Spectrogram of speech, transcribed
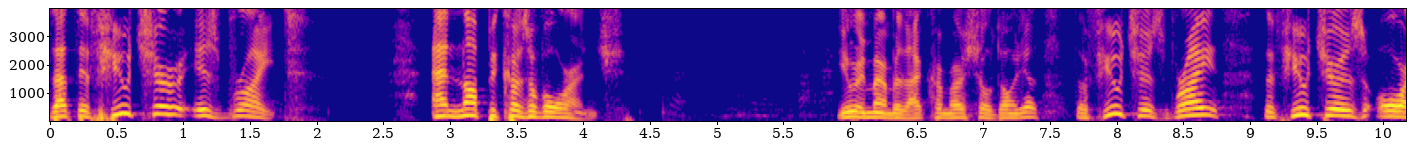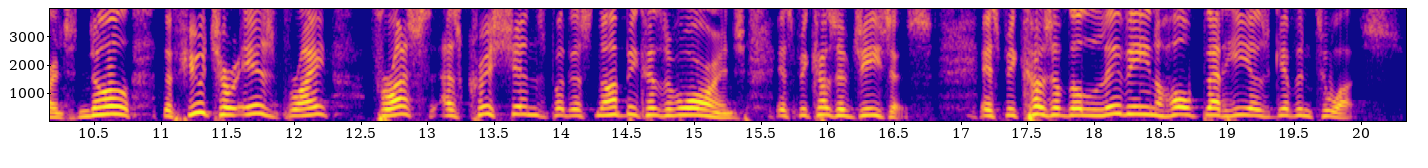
that the future is bright and not because of orange. You remember that commercial, don't you? The future's bright, the future's orange. No, the future is bright for us as Christians, but it's not because of orange. It's because of Jesus. It's because of the living hope that He has given to us.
